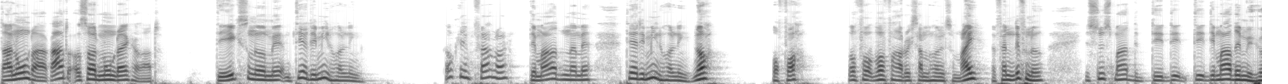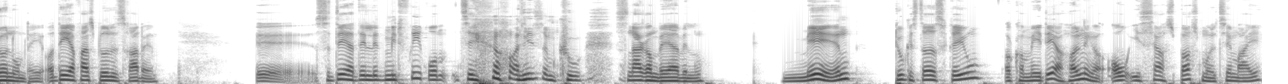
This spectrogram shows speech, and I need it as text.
der er nogen, der har ret, og så er der nogen, der ikke har ret. Det er ikke sådan noget med, det her det er min holdning. Okay, fair nok. Det er meget den der med, det her det er min holdning. Nå, hvorfor? Hvorfor, hvorfor har du ikke samme holdning som mig? Hvad fanden er det for noget? Jeg synes meget, det, det, det, det, det er meget det, vi hører nu om dagen, og det er jeg faktisk blevet lidt træt af. Øh, så det her, det er lidt mit frirum til at ligesom kunne snakke om, hvad jeg vil. Men du kan stadig skrive og komme med idéer, holdninger og især spørgsmål til mig.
